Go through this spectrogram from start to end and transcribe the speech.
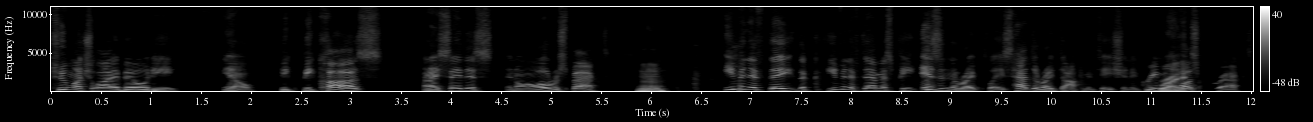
too much liability, you know, be- because, and I say this in all respect, mm-hmm even if they the even if the MSP is in the right place, had the right documentation, agreement right. was correct,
